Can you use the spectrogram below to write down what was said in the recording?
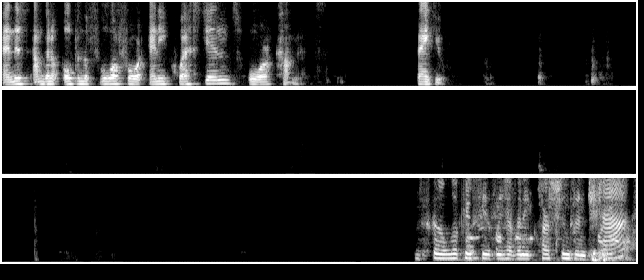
And this, I'm gonna open the floor for any questions or comments. Thank you. I'm just going to look and see if we have any questions in chat.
